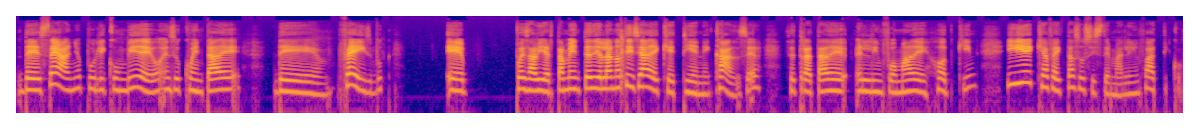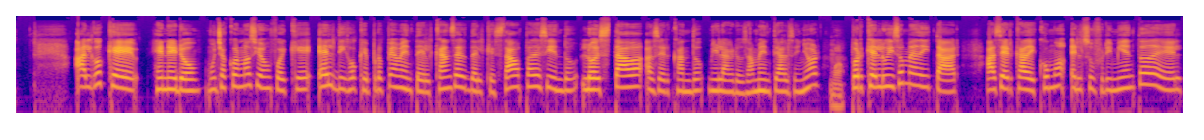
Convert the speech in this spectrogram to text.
de este año publicó un video en su cuenta de, de Facebook. eh, pues abiertamente dio la noticia de que tiene cáncer. Se trata del linfoma de Hodgkin y que afecta a su sistema linfático. Algo que generó mucha conmoción fue que él dijo que propiamente el cáncer del que estaba padeciendo lo estaba acercando milagrosamente al Señor, Wow. porque lo hizo meditar acerca de cómo el sufrimiento de él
